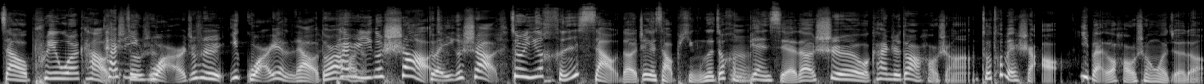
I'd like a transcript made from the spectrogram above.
叫 pre workout，它是一管儿，就是一管儿饮料，多少？它是一个 shot，对，一个 shot，就是一个很小的这个小瓶子，就很便携的。是我看这多少毫升啊？就特别少，一百多毫升，我觉得。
